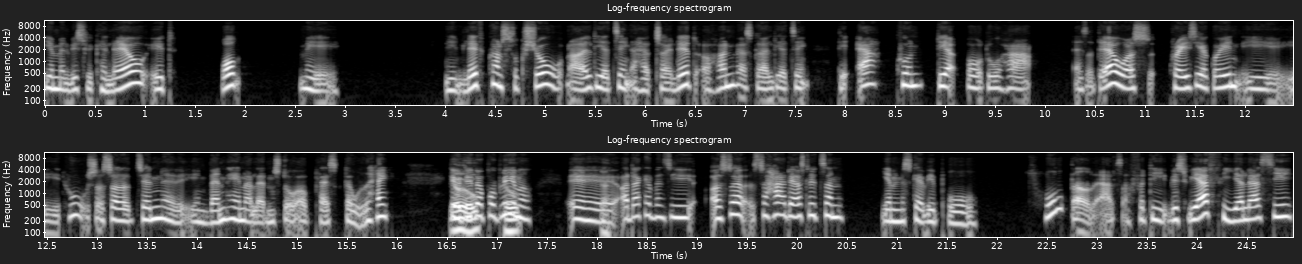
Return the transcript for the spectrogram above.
jamen hvis vi kan lave et rum med en let konstruktion og alle de her ting, at have toilet og håndvask og alle de her ting, det er kun der, hvor du har, altså det er jo også crazy at gå ind i, i et hus og så tænde en vandhane og lade den stå og plaske derude, ikke? Det er jo, Jo, det, der jo, er problemet. Øh, Ja. Og der kan man sige, og så, så har det også lidt sådan, jamen skal vi bruge to badeværelser? Fordi hvis vi er fire, lad os sige,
